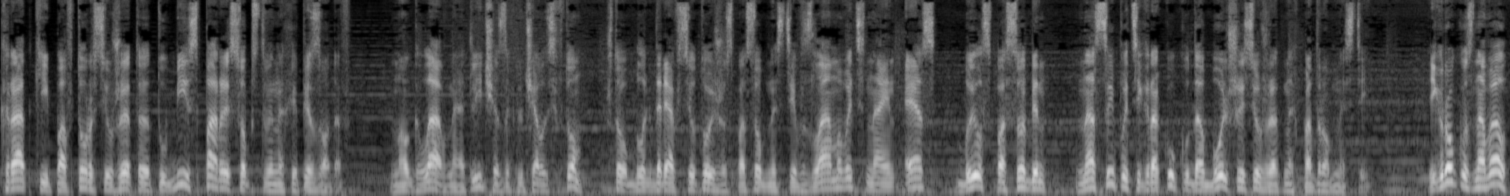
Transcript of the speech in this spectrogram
краткий повтор сюжета Туби с парой собственных эпизодов. Но главное отличие заключалось в том, что благодаря все той же способности взламывать, 9S был способен насыпать игроку куда больше сюжетных подробностей. Игрок узнавал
